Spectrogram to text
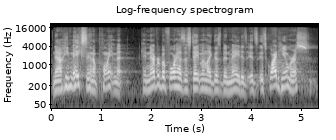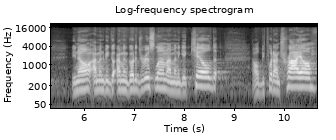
Now, he makes an appointment. Okay, never before has a statement like this been made. It's, it's, it's quite humorous. You know, I'm going to be I'm going to go to Jerusalem. I'm going to get killed. I'll be put on trial.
